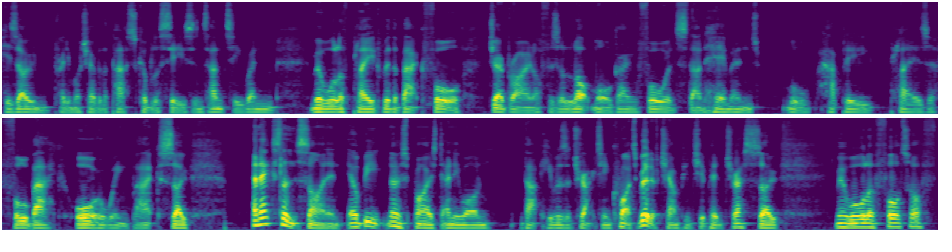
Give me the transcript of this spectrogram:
his own pretty much over the past couple of seasons, hasn't he? When Millwall have played with a back four, Joe Bryan offers a lot more going forwards than him and will happily play as a fullback or a wing back. So, an excellent signing. It'll be no surprise to anyone that he was attracting quite a bit of championship interest. So, Millwall have fought off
